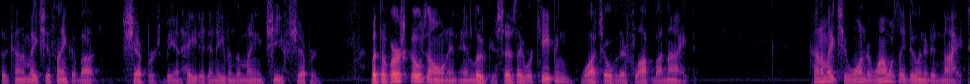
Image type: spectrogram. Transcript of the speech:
So it kind of makes you think about shepherds being hated and even the main chief shepherd. But the verse goes on in, in Luke. It says they were keeping watch over their flock by night. Kind of makes you wonder why was they doing it at night?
